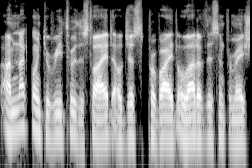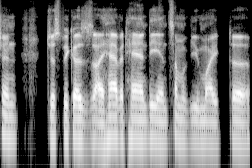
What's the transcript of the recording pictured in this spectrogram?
I'm not going to read through the slide. I'll just provide a lot of this information, just because I have it handy, and some of you might uh,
